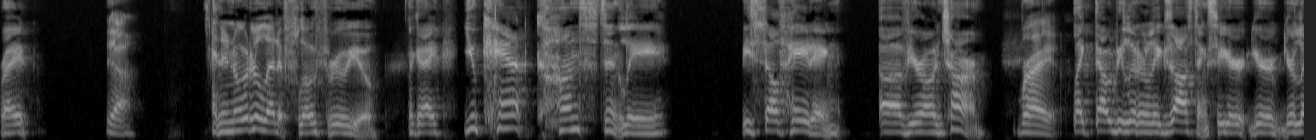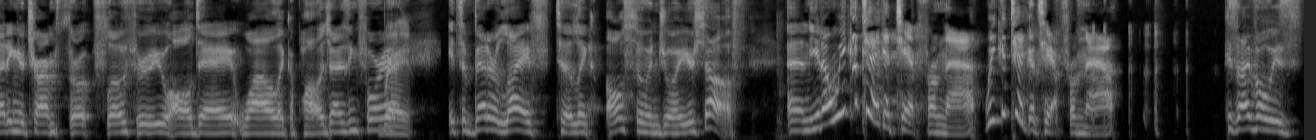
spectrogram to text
right? Yeah. And in order to let it flow through you, okay, you can't constantly be self-hating of your own charm. Right. Like that would be literally exhausting. So you're you're you're letting your charm thro- flow through you all day while like apologizing for it. Right. It's a better life to like also enjoy yourself. And you know, we could take a tip from that. We could take a tip from that. because I've always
